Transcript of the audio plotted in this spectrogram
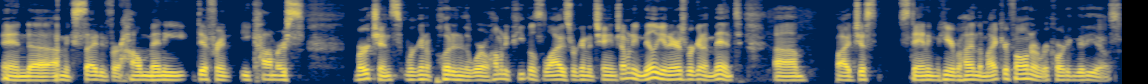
And uh, I'm excited for how many different e-commerce merchants we're going to put into the world. How many people's lives we're going to change? How many millionaires we're going to mint um, by just standing here behind the microphone or recording videos.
